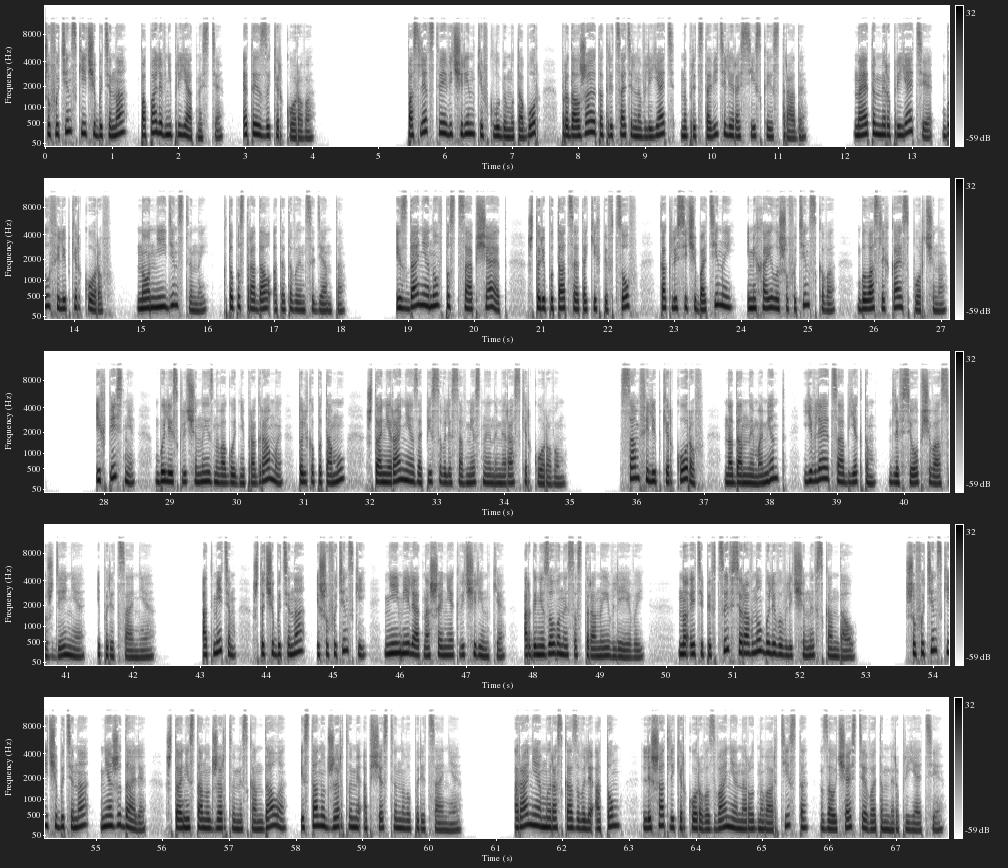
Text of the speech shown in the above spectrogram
Шуфутинский и Чеботина попали в неприятности. Это из-за Киркорова. Последствия вечеринки в клубе «Мутабор» продолжают отрицательно влиять на представителей российской эстрады. На этом мероприятии был Филипп Киркоров, но он не единственный, кто пострадал от этого инцидента. Издание «Новпост» сообщает, что репутация таких певцов, как Люси Чеботиной и Михаила Шуфутинского, была слегка испорчена. Их песни были исключены из новогодней программы только потому, что они ранее записывали совместные номера с Киркоровым. Сам Филипп Киркоров на данный момент является объектом для всеобщего осуждения и порицания. Отметим, что Чеботина и Шуфутинский не имели отношения к вечеринке, организованной со стороны Ивлеевой, но эти певцы все равно были вовлечены в скандал. Шуфутинский и Чеботина не ожидали, что они станут жертвами скандала и станут жертвами общественного порицания. Ранее мы рассказывали о том, лишат ли Киркорова звания народного артиста за участие в этом мероприятии.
